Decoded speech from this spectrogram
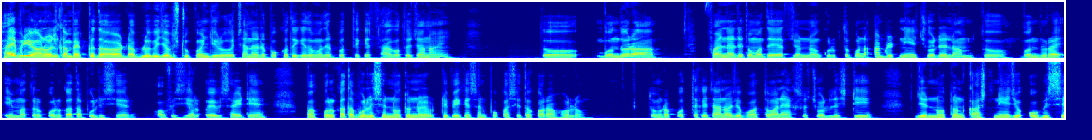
Hi Brian welcome back to the W B jobs two point zero চ্যানেলের পক্ষ থেকে তোমাদের প্রত্যেকে স্বাগত জানাই। তো বন্ধুরা ফাইনালি তোমাদের জন্য গুরুত্বপূর্ণ আপডেট নিয়ে চলে এলাম। তো বন্ধুরা, এইমাত্র কলকাতা পুলিশের অফিসিয়াল ওয়েবসাইটে বা কলকাতা পুলিশের নতুন নোটিফিকেশান প্রকাশিত করা হলো। তোমরা প্রত্যেকে জানো যে বর্তমানে একশো চল্লিশটি যে নতুন কাস্ট নিয়ে যে ওবিসি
